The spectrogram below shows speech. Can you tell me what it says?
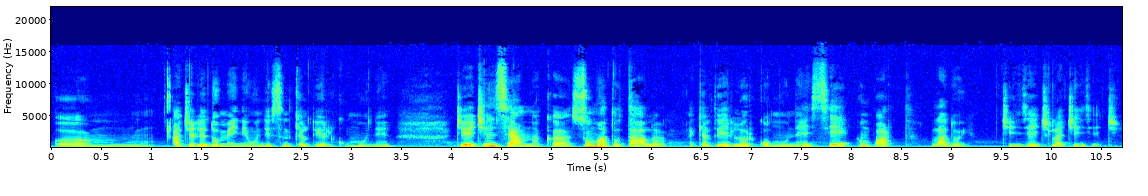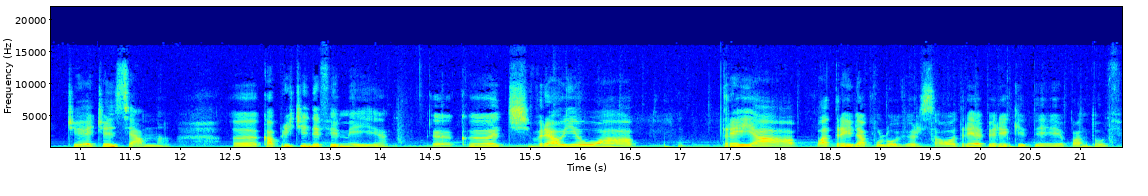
um, acele domenii unde sunt cheltuieli comune, ceea ce înseamnă că suma totală a cheltuielilor comune se împart la 2, 50 la 50, ceea ce înseamnă uh, capricii de femeie, uh, căci vreau eu a treia, a treilea pulover sau a treia pereche de pantofi,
